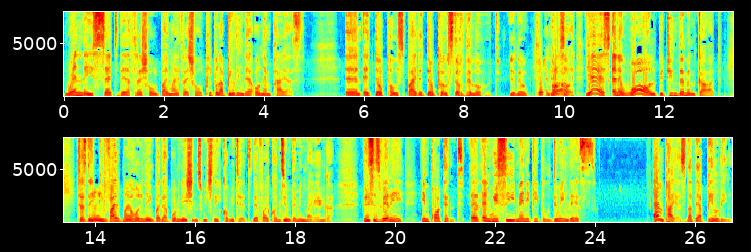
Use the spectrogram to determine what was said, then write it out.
When they set their threshold by my threshold, people are building their own empires. And a doorpost by the doorpost of the Lord, you know. and also, yes, and a wall between them and God. It says they mm. defiled my holy name by the abominations which they committed. Therefore, I consumed them in my anger. This is very important. And, and we see many people doing this. Empires that they are building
